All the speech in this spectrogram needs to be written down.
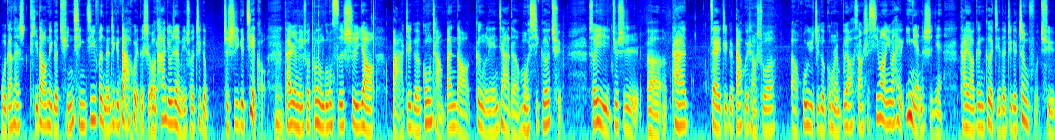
我刚才提到那个群情激愤的这个大会的时候，他就认为说这个只是一个借口，他认为说通用公司是要把这个工厂搬到更廉价的墨西哥去，所以就是呃，他在这个大会上说。呃，呼吁这个工人不要丧失希望，因为还有一年的时间，他要跟各级的这个政府去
